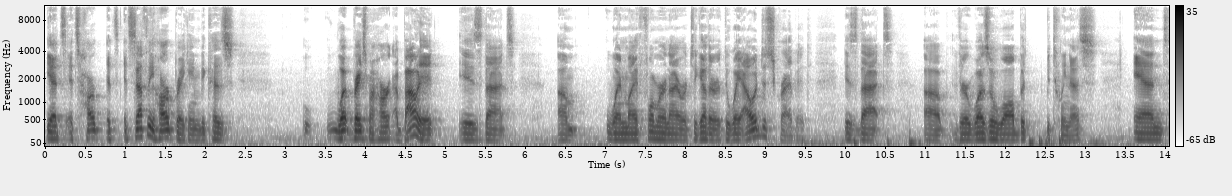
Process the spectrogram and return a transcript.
yeah. It's it's heart. It's it's definitely heartbreaking because what breaks my heart about it is that um, when my former and I were together, the way I would describe it is that uh, there was a wall be- between us, and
